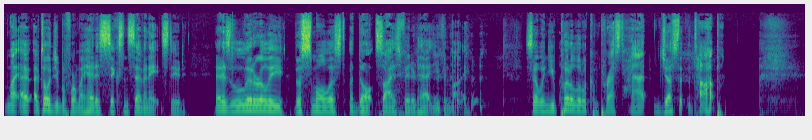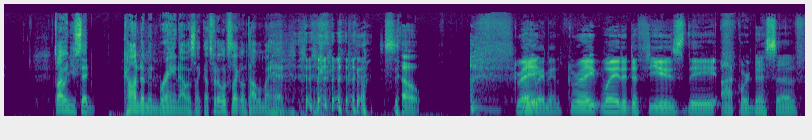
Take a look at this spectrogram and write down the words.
my I, I've told you before. My head is six and seven eighths, dude. That is literally the smallest adult size fitted hat you can buy. so when you put a little compressed hat just at the top, that's why when you said condom and brain, I was like, that's what it looks like on top of my head. so Great, Anyway, man. Great way to diffuse the awkwardness of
